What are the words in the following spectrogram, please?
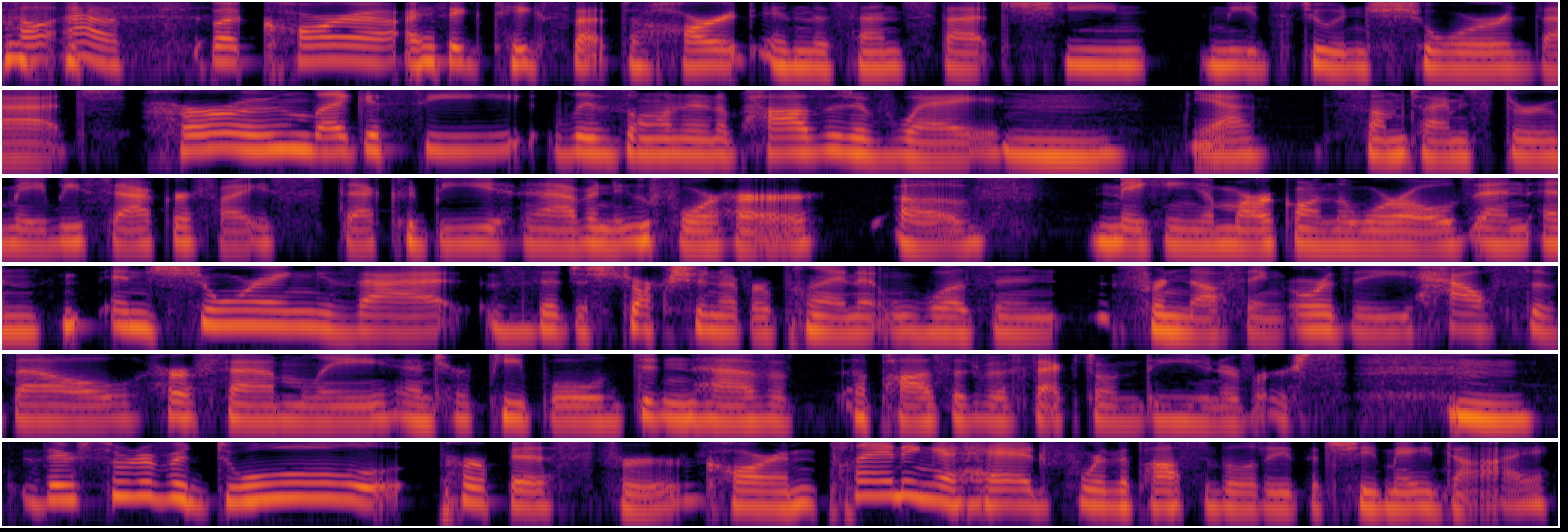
How apt. But Kara, I think, takes that to heart in the sense that she needs to ensure that her own legacy lives on in a positive way, Mm, yeah. sometimes through maybe sacrifice. That could be an avenue for her of making a mark on the world and, and ensuring that the destruction of her planet wasn't for nothing, or the House of El, her family, and her people didn't have a, a positive effect on the universe. Mm. There's sort of a dual purpose for Kara, planning ahead for the possibility that she may die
